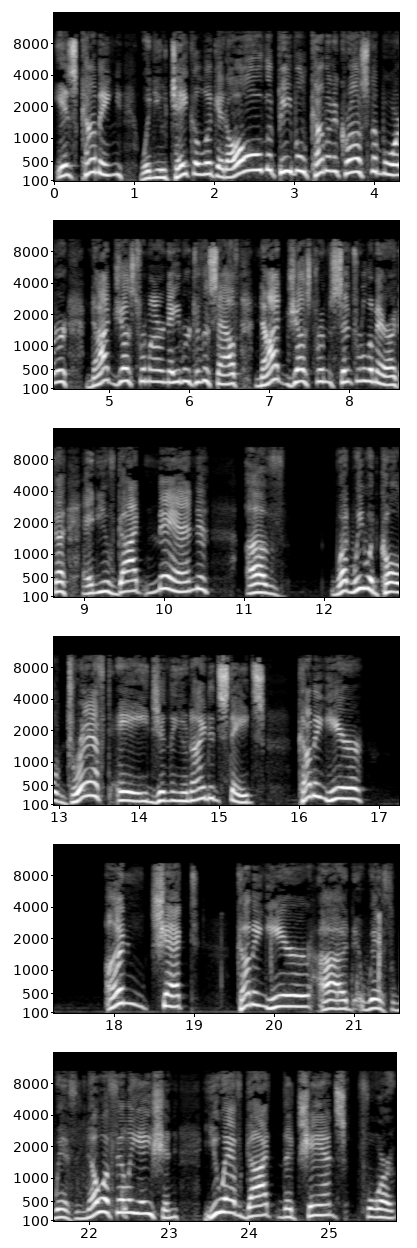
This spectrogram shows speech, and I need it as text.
is coming when you take a look at all the people coming across the border, not just from our neighbor to the south, not just from Central America, and you've got men of what we would call draft age in the United States coming here unchecked, coming here uh, with with no affiliation. You have got the chance for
